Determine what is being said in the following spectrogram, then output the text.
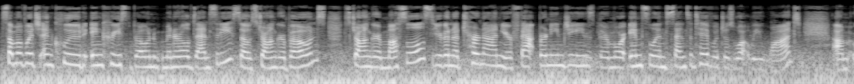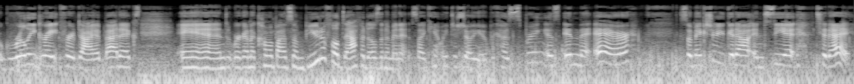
some of which include increased bone mineral density, so stronger bones, stronger muscles. You're gonna turn on your fat burning genes. They're more insulin sensitive, which is what we want. Um, really great for diabetics and we're gonna come up on some beautiful daffodils in a minute so I can't wait to show you because spring is in the air. So make sure you get out and see it today.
